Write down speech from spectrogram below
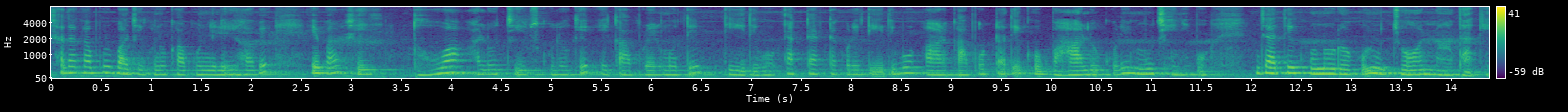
সাদা কাপড় বা যে কোনো কাপড় নিলেই হবে। এবার সেই ধোয়া আলুর চিপসগুলোকে এই কাপড়ের মধ্যে দিয়ে দেবো। একটা একটা করে দিয়ে দেবো আর কাপড়টা দিয়ে খুব ভালো করে মুছে নেব যাতে কোনো রকম জল না থাকে।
